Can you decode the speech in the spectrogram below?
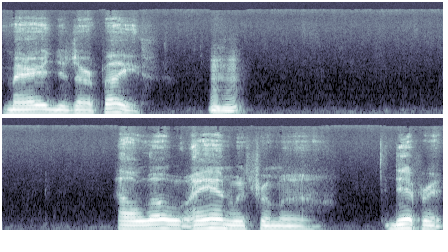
marriage is our faith. hmm although Ann was from a different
